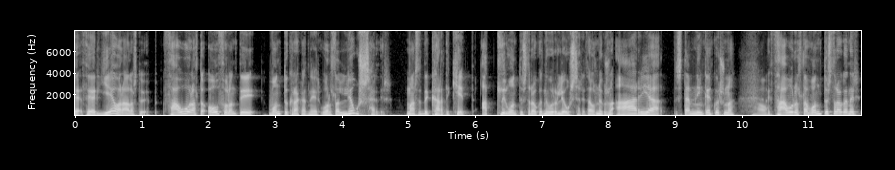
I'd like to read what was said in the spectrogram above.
þe- þegar ég var alastu upp þá voru alltaf óþólandi vondukrakkarnir voru alltaf ljósherðir mannst þetta er Karate Kid, allir vondustrákarnir voru ljósherðir, það var svona eitthvað svona aria stemning einhver svona, Já. það voru alltaf vondustrákarnir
